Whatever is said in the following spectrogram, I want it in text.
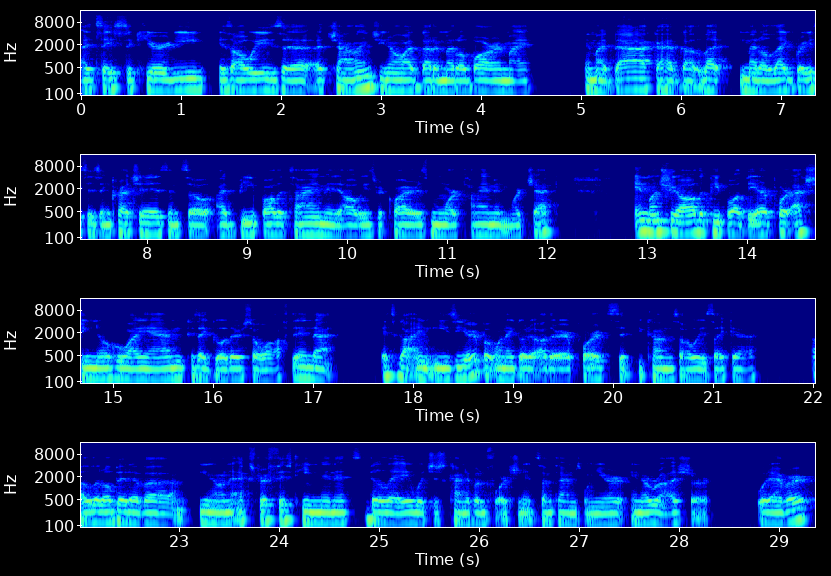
I'd say security is always a, a, challenge. You know, I've got a metal bar in my in my back. I have got metal leg braces and crutches, and so I beep all the time. It always requires more time and more check. In Montreal, the people at the airport actually know who I am because I go there so often that it's gotten easier. But when I go to other airports, it becomes always like a a little bit of a you know an extra 15 minutes delay, which is kind of unfortunate sometimes when you're in a rush or whatever.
